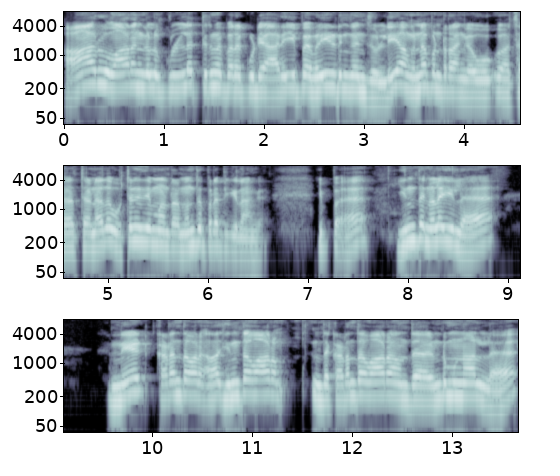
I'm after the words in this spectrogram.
ஆறு வாரங்களுக்குள்ளே திரும்ப பெறக்கூடிய அறிவிப்பை வெளியிடுங்கன்னு சொல்லி அவங்க என்ன பண்ணுறாங்க அதாவது உச்சநீதிமன்றம் வந்து பிறப்பிக்கிறாங்க. இப்போ இந்த நிலையில் நே கடந்த வாரம் அதாவது இந்த வாரம் இந்த கடந்த வாரம் இந்த ரெண்டு மூணு நாளில்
